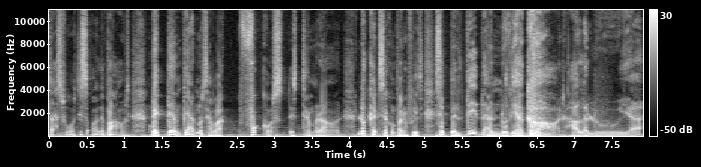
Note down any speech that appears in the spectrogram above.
That's what it's all about. But them, they are not our focus this time around. Look at the second part of it. Say, but they that know their God, hallelujah,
